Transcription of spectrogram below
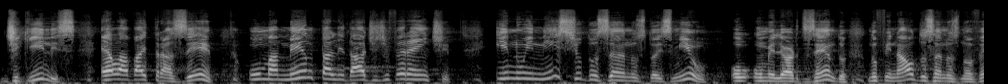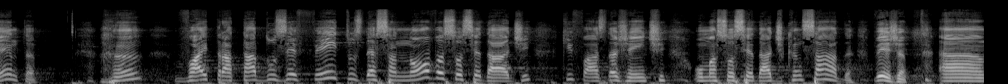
de Gilles, ela vai trazer uma mentalidade diferente. E no início dos anos 2000, ou, ou melhor dizendo, no final dos anos 90, Han vai tratar dos efeitos dessa nova sociedade que faz da gente uma sociedade cansada. Veja, a,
